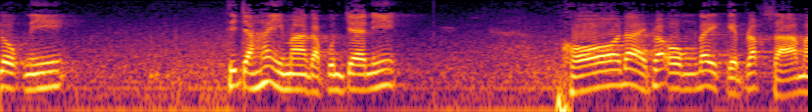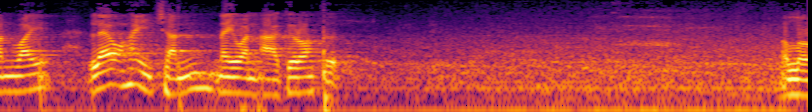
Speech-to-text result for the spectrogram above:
โลกนี้ ที่จะให้มากับกุญแจนี้ ขอได้พระองค์ได้เก็บรักษามันไว้ แล้วให้ฉันในวันอาคิรอเถิดอัลลอ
